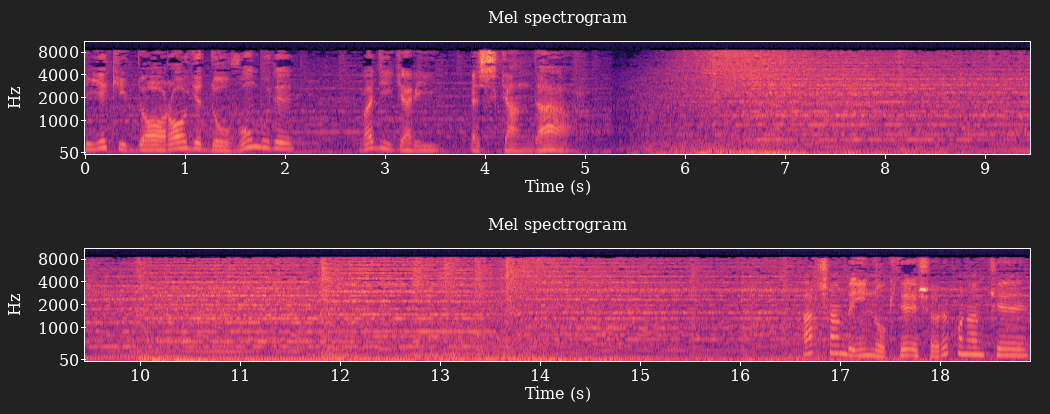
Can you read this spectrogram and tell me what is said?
که یکی دارای دوم بوده و دیگری اسکندر. هرچند به این نکته اشاره کنم که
